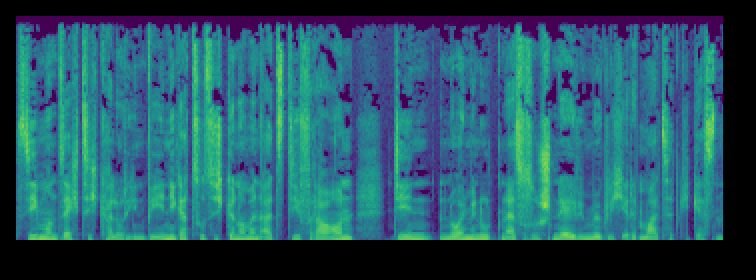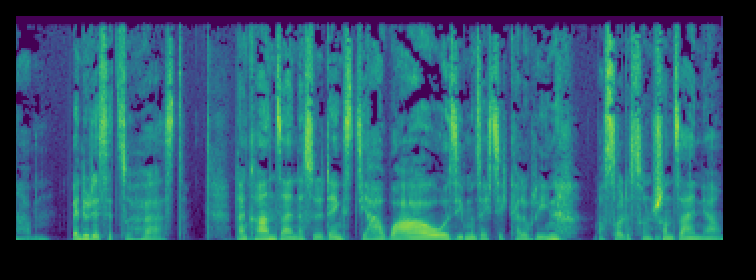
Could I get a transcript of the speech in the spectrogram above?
67 Kalorien weniger zu sich genommen als die Frauen, die in neun Minuten, also so schnell wie möglich ihre Mahlzeit gegessen haben. Wenn du das jetzt so hörst, dann kann sein, dass du dir denkst, ja, wow, 67 Kalorien, was soll das schon sein, ja?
